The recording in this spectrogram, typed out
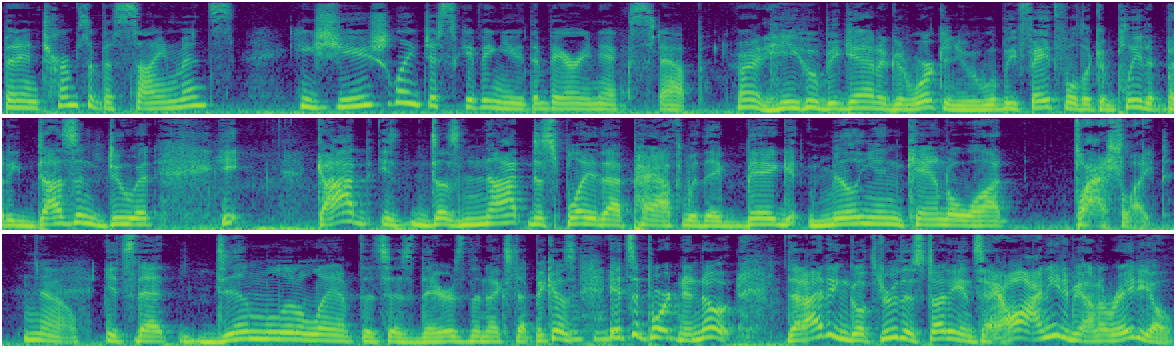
But in terms of assignments, he's usually just giving you the very next step. Right. He who began a good work in you will be faithful to complete it, but he doesn't do it. He God is, does not display that path with a big million candle watt flashlight. No. It's that dim little lamp that says there's the next step. Because mm-hmm. it's important to note that I didn't go through this study and say, oh, I need to be on the radio.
